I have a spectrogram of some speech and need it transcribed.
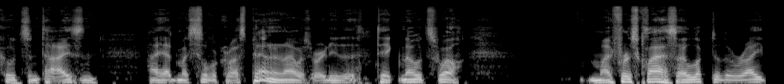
coats and ties, and I had my Silver Cross pen, and I was ready to take notes. Well, my first class, I looked to the right,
